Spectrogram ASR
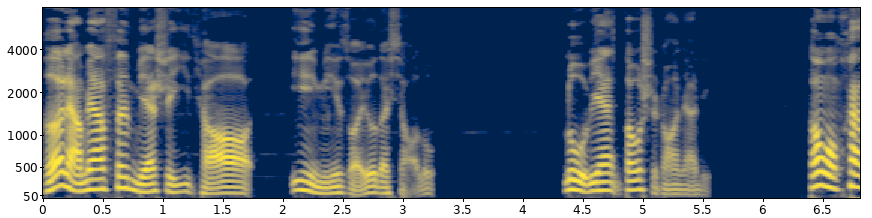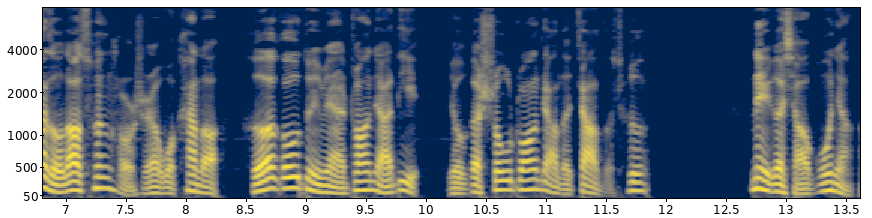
河两边分别是一条一米左右的小路，路边都是庄稼地。当我快走到村口时，我看到河沟对面庄稼地有个收庄稼的架子车，那个小姑娘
